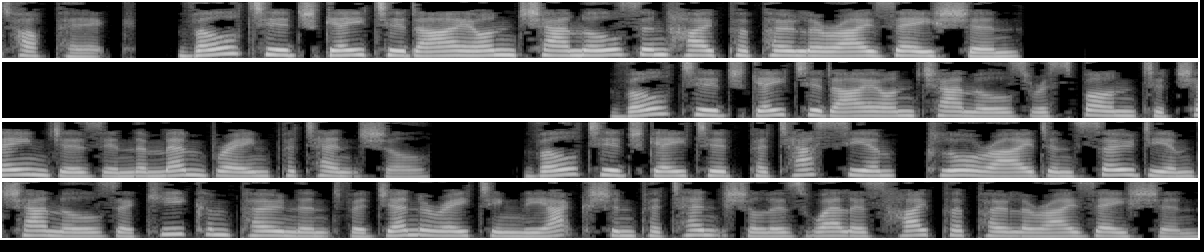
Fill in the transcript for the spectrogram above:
Topic: Voltage-gated ion channels and hyperpolarization. Voltage-gated ion channels respond to changes in the membrane potential. Voltage-gated potassium, chloride and sodium channels are key component for generating the action potential as well as hyperpolarization.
